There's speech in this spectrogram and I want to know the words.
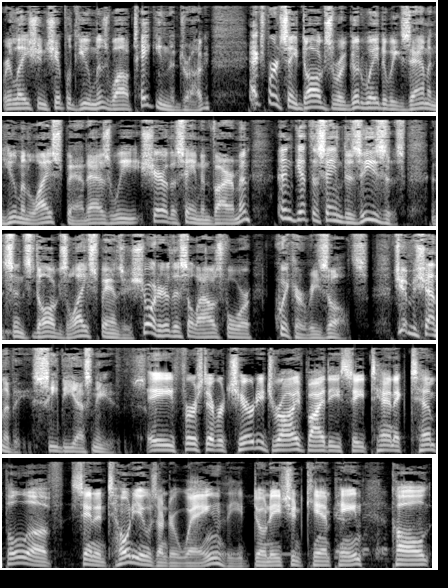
relationship with humans while taking the drug. Experts say dogs are a good way to examine human lifespan as we share the same environment and get the same diseases. And since dogs' lifespans are shorter, this allows for quicker results. Jim Chenevey, CBS News. A first ever charity drive by the Satanic Temple of San Antonio is underway. The donation campaign called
